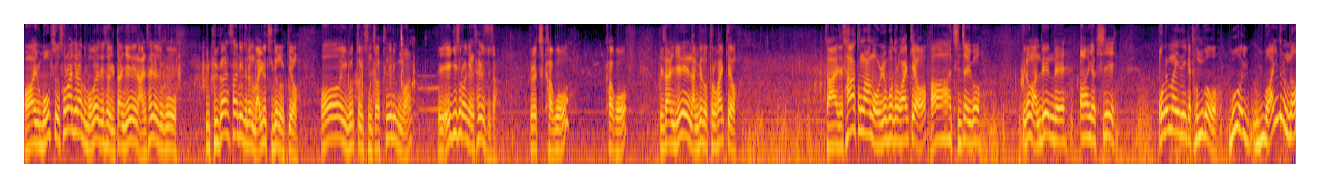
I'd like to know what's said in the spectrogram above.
아 이거 뭐 없으면 소라기라도 먹어야 돼서 일단 얘는 안 살려주고 이 불가사리들은 말려 죽여 놓을게요. 어 이것들 진짜 큰일이구만. 이 애기 소라기는 살려주자. 그렇지 가고 가고. 일단 얘네는 남겨놓도록 할게요 자 이제 사각통을 한번 올려보도록 할게요. 아 진짜 이거 이러면 안 되는데. 아 역시 오랜만에 되니까 더 무거워. 이- 많이 들었나?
